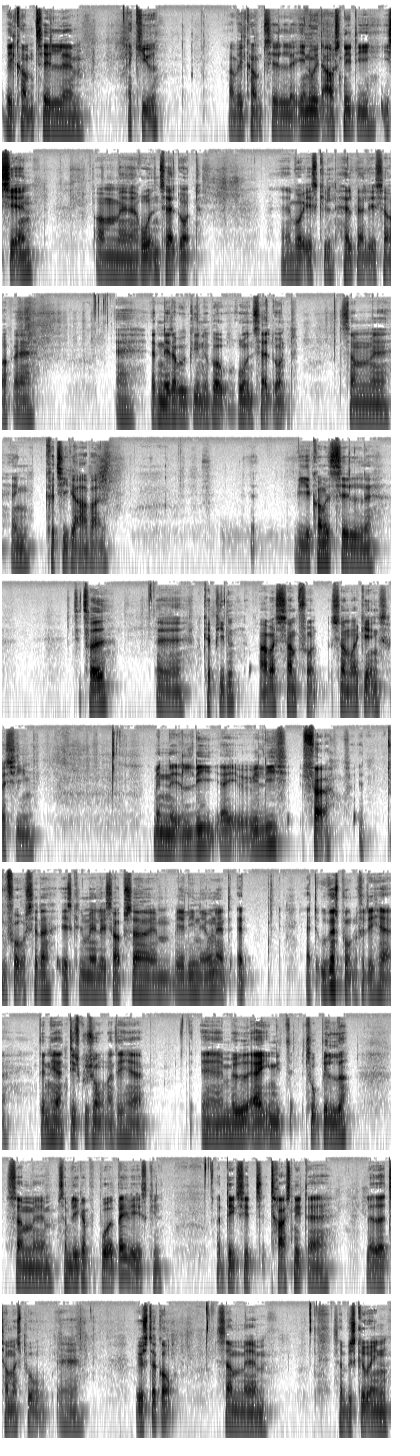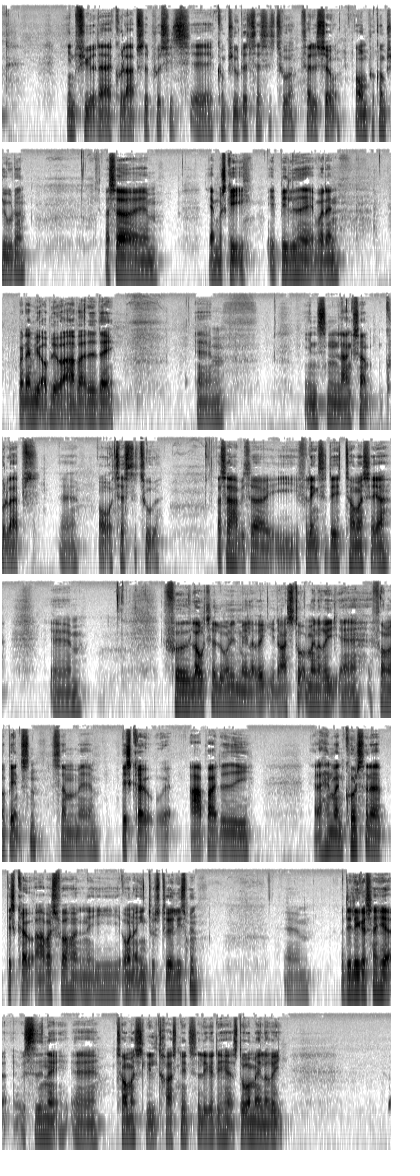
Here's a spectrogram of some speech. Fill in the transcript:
Velkommen til øh, arkivet, og velkommen til endnu et afsnit i, i serien om øh, roden til alt ondt, øh, hvor Eskil Halberg læser op af, af, af den netop udgivende bog Roden til alt ondt, som øh, er en kritik af arbejdet. Vi er kommet til, øh, til tredje øh, kapitel, Arbejdssamfund som regeringsregime. Men øh, lige, øh, lige før du fortsætter, Eskild, med at læse op, så øh, vil jeg lige nævne, at, at, at udgangspunktet for det her, den her diskussion og det her øh, møde er egentlig to billeder, som, øh, som ligger på bordet bag ved Eskild. Og dels et træsnit af, lavet af Thomas på øh, Østergaard, som, øh, som beskriver en, en fyr, der er kollapset på sit øh, computertastatur, faldet søvn oven på computeren. Og så øh, ja, måske et billede af, hvordan hvordan vi oplever arbejdet i dag. Øh, en sådan langsom kollaps øh, over tastaturet. Og så har vi så i forlængelse af det, Thomas og jeg, øh, fået lov til at låne et maleri, et ret stort maleri af Folmer Benson, som øh, beskrev øh, arbejdet i, eller han var en kunstner, der beskrev arbejdsforholdene i, under industrialismen. Øh, og det ligger så her ved siden af øh, Thomas' lille træsnit, så ligger det her store maleri,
